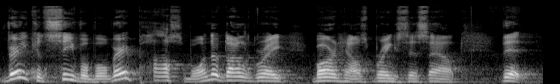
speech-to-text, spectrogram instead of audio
very conceivable, very possible. I know Donald Grey Barnhouse brings this out that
